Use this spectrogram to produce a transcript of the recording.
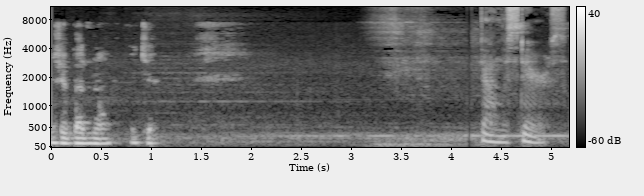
J'ai pas de lampe, ok. Down the stairs.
